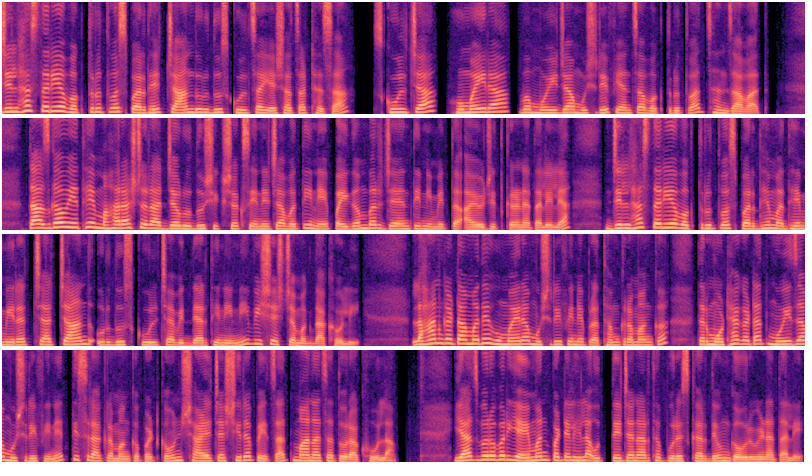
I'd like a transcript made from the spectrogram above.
जिल्हास्तरीय वक्तृत्व स्पर्धेत चांद उर्दू स्कूलचा यशाचा ठसा स्कूलच्या हुमैरा व मोईजा मुश्रीफ यांचा वक्तृत्वात झंझावात. तासगाव येथे महाराष्ट्र राज्य उर्दू शिक्षक सेनेच्या वतीने पैगंबर जयंतीनिमित्त आयोजित करण्यात आलेल्या जिल्हास्तरीय वक्तृत्व स्पर्धेमध्ये मिरजच्या चांद उर्दू स्कूलच्या विद्यार्थिनींनी विशेष चमक दाखवली. लहान गटामध्ये हुमैरा मुश्रीफीने प्रथम क्रमांक तर मोठ्या गटात मुईजा मुश्रीफीने तिसरा क्रमांक पटकावून शाळेच्या शिरपेचात मानाचा तोरा खोवला. याचबरोबर यैमन पटेल हिला उत्तेजनार्थ पुरस्कार देऊन गौरविण्यात आले.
